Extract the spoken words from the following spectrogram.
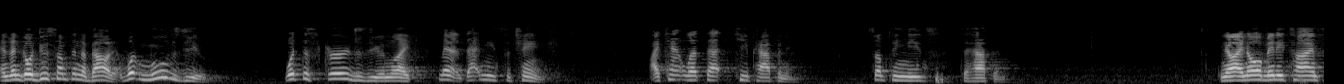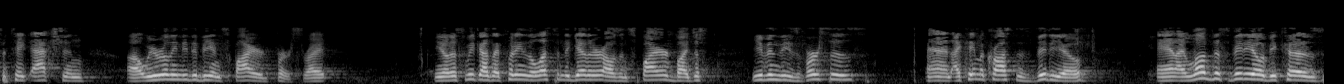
And then go do something about it. What moves you? What discourages you? And like, man, that needs to change. I can't let that keep happening. Something needs to happen. You know, I know many times to take action, uh, we really need to be inspired first, right? You know, this week as I putting the lesson together, I was inspired by just even these verses, and I came across this video, and I love this video because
